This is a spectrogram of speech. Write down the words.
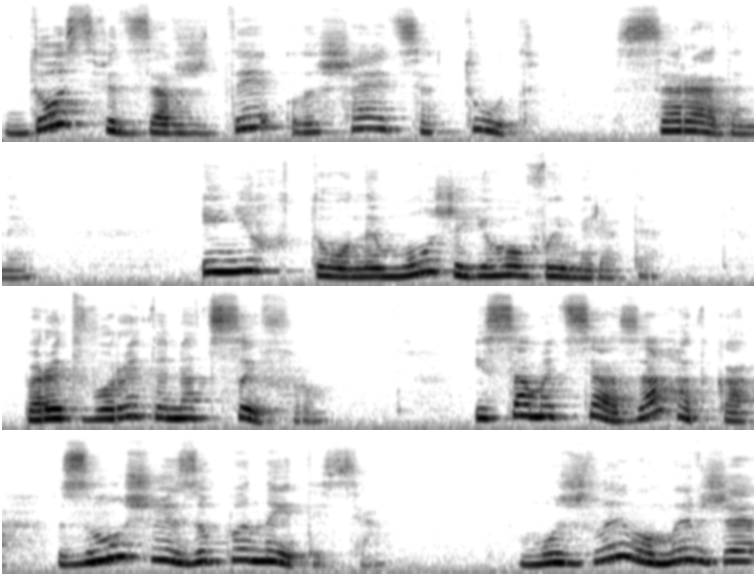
досвід завжди лишається тут, зсередини, і ніхто не може його виміряти перетворити на цифру. І саме ця загадка змушує зупинитися. Можливо, ми вже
